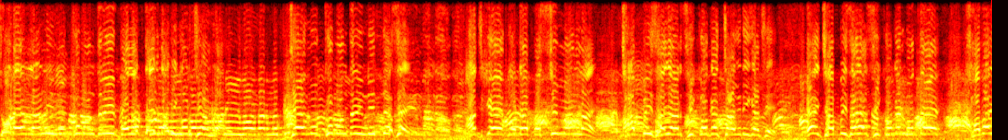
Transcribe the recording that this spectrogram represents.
চোরের রানী মুখ্যমন্ত্রীর পদত্যাগ দাবি করছি আমরা। যে মুখ্যমন্ত্রীর নির্দেশে আজকে গোটা পশ্চিম বাংলায় ছাব্বিশ হাজার শিক্ষকের চাকরি গেছে। এই ছাব্বিশ হাজার শিক্ষকের মধ্যে সবাই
